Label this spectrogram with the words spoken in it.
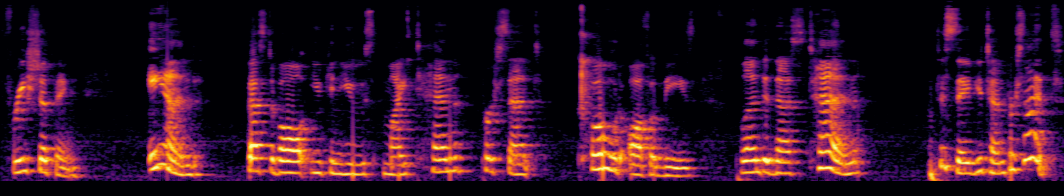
Free shipping. And best of all, you can use my 10% code off of these, blendednest 10, to save you 10%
